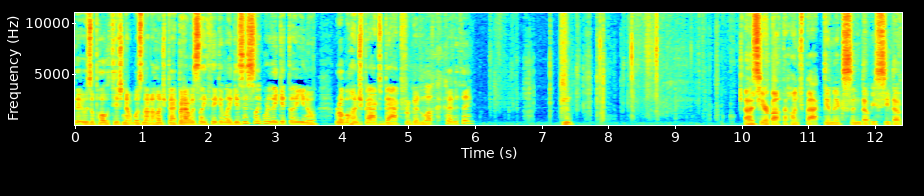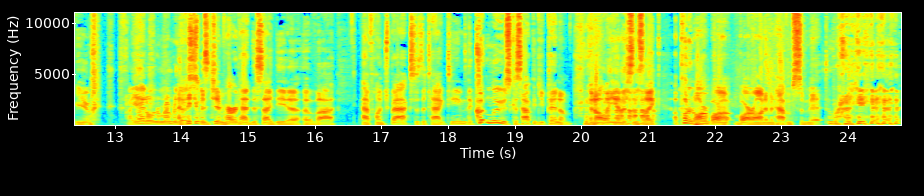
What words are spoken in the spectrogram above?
it was a politician that was not a hunchback. But I was like thinking, like, is this like where they get the you know rub a hunchback's back for good luck kind of thing? I was here about the hunchback gimmicks in WCW. Yeah, I don't remember those. I think it was Jim Herd had this idea of uh, have hunchbacks as a tag team that couldn't lose because how could you pin them? And Ole Anderson's like, I'll put an arm bar, bar on him and have him submit. right.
